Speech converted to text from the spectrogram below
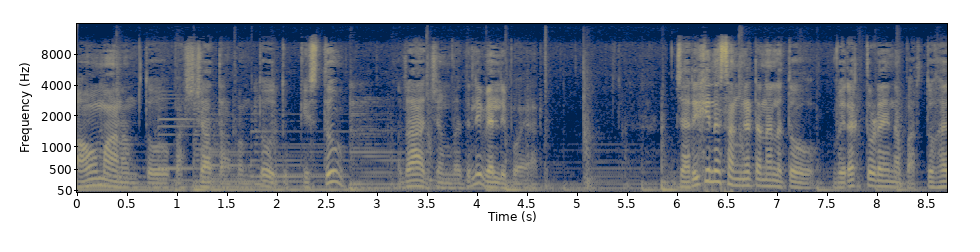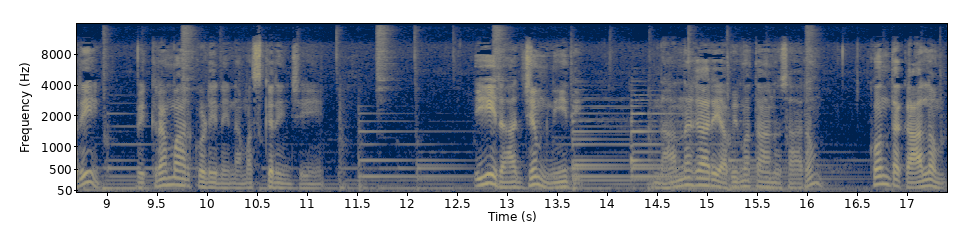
అవమానంతో పశ్చాత్తాపంతో దుఃఖిస్తూ రాజ్యం వదిలి వెళ్ళిపోయారు. జరిగిన సంఘటనలతో విరక్తుడైన భర్తుహరి విక్రమార్కుడిని నమస్కరించి ఈ రాజ్యం నీది. నాన్నగారి అభిమతానుసారం కొంతకాలం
